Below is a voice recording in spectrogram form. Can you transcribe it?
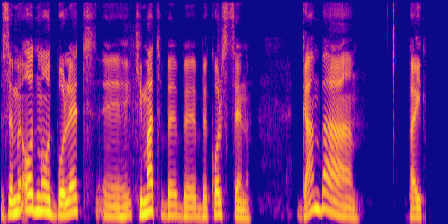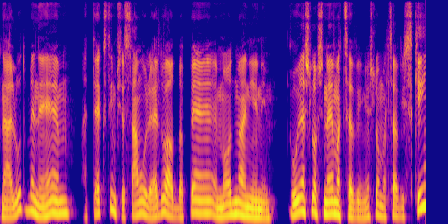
זה מאוד מאוד בולט אה, כמעט ב- ב- בכל סצנה. גם ב... בהתנהלות ביניהם הטקסטים ששמו לאדוארד בפה הם מאוד מעניינים. הוא יש לו שני מצבים יש לו מצב עסקי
